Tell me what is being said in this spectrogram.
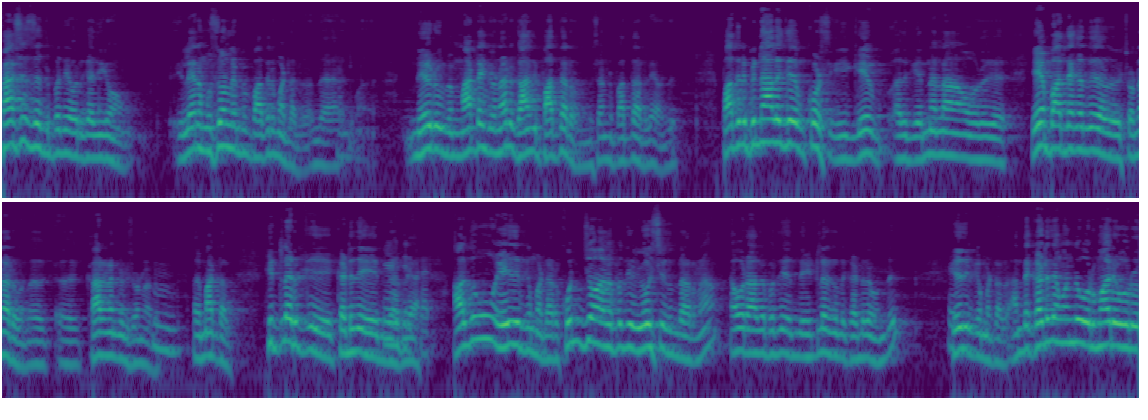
ஃபேஷனிசத்தை பற்றி அவருக்கு அதிகம் இல்லைன்னா முஸ்லீம் இப்போ பார்த்துக்க மாட்டார். அந்த நேரு மாட்டேன்னு சொன்னார் காந்தி பார்த்தார் மிஷன் பார்த்தார் இல்லையா வந்து. பார்த்துட்டு பின்னாலுக்கு கோர்ஸ் கேவ் அதுக்கு என்னெல்லாம் ஒரு ஏன் பார்த்தேங்கிறது அவர் சொன்னார் வந்து அது காரணங்கள் சொன்னார். அது மாட்டார். ஹிட்லருக்கு கடிதம் எழுதினார் இல்லையா. அதுவும் எழுதியிருக்க மாட்டார். கொஞ்சம் அதை பற்றி யோசிச்சிருந்தாருன்னா அவர் அதை பற்றி இந்த ஹிட்லருக்கு அந்த கடிதம் வந்து எழுதியிருக்க மாட்டார். அந்த கடிதம் வந்து ஒரு மாதிரி ஒரு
